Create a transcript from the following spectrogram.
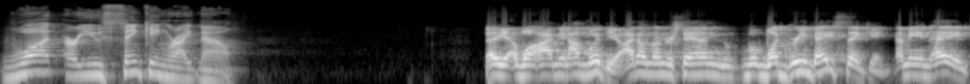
what are you thinking right now? Uh, yeah, well, I mean, I'm with you. I don't understand what Green Bay's thinking. I mean, hey,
